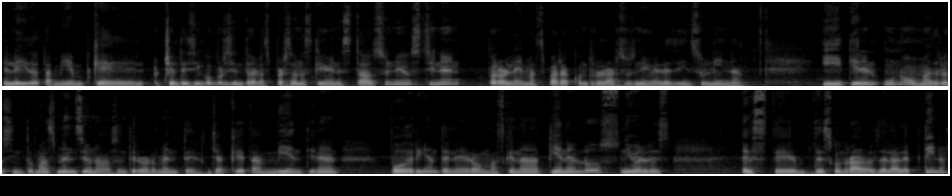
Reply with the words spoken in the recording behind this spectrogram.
He leído también que el 85% de las personas que viven en Estados Unidos tienen problemas para controlar sus niveles de insulina y tienen uno o más de los síntomas mencionados anteriormente, ya que también tienen podrían tener o más que nada tienen los niveles este, descontrolados de la leptina.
